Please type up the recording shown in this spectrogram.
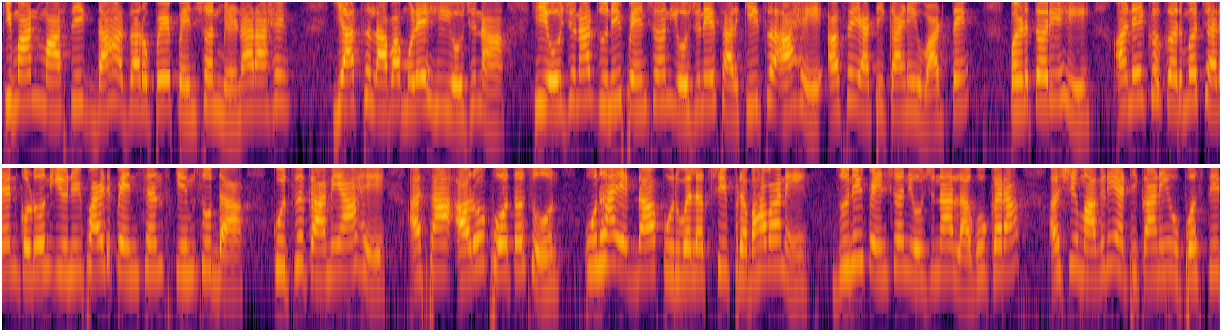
किमान मासिक दहा हजार रुपये पेन्शन मिळणार आहे. याच लाभामुळे ही योजना ही योजना जुनी पेन्शन योजनेसारखीच आहे असे या ठिकाणी वाढते. पण तरीही अनेक कर्मचाऱ्यांकडून युनिफाईड पेन्शन स्कीमसुद्धा कुचकामी आहे असा आरोप होत असून पुन्हा एकदा पूर्वलक्षी प्रभावाने जुनी पेन्शन योजना लागू करा अशी मागणी या ठिकाणी उपस्थित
